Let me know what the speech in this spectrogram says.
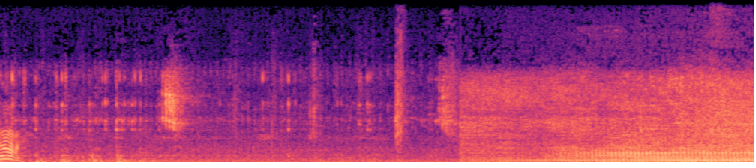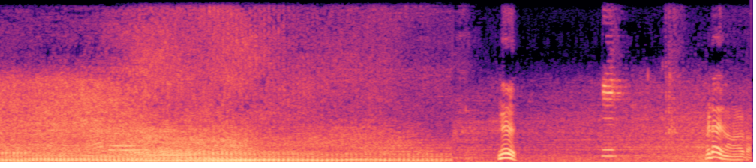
ആരാടാ ഇവിടായിരുന്നോ കേട്ടോ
